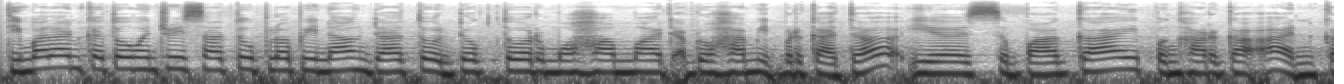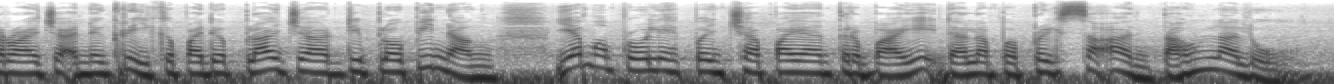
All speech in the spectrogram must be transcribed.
Timbalan Ketua Menteri Satu Pulau Pinang Datuk Dr. Muhammad Abdul Hamid berkata ia sebagai penghargaan kerajaan negeri kepada pelajar di Pulau Pinang yang memperoleh pencapaian terbaik dalam peperiksaan tahun lalu.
